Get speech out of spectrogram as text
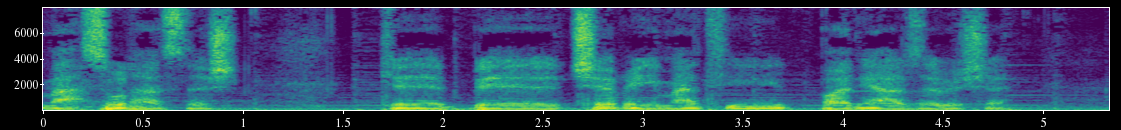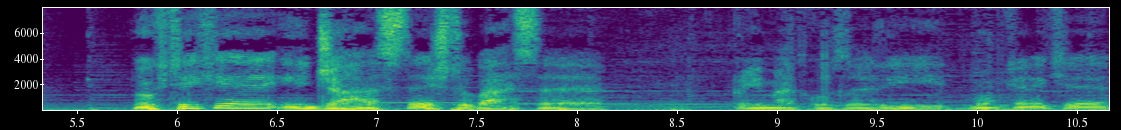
محصول هستش که به چه قیمتی باید عرضه بشه. نکته که اینجا هستش تو بحث قیمت گذاری ممکنه که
